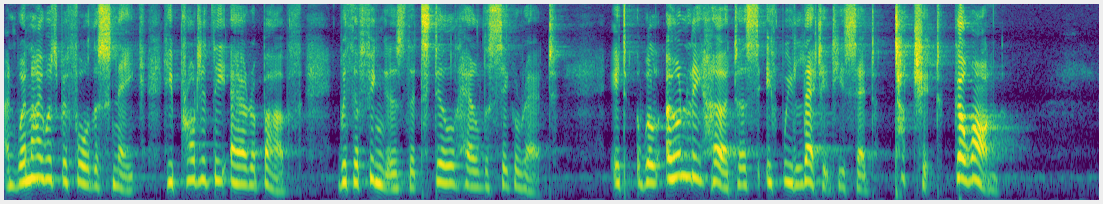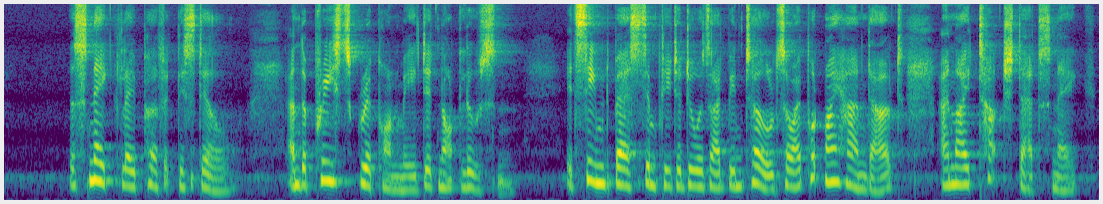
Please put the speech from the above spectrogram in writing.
And when I was before the snake, he prodded the air above with the fingers that still held the cigarette. It will only hurt us if we let it, he said. Touch it. Go on. The snake lay perfectly still, and the priest's grip on me did not loosen. It seemed best simply to do as I'd been told, so I put my hand out and I touched that snake.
